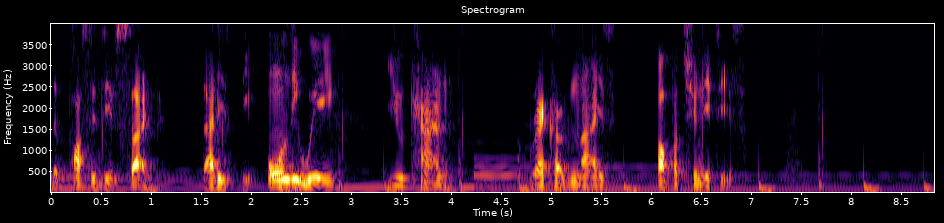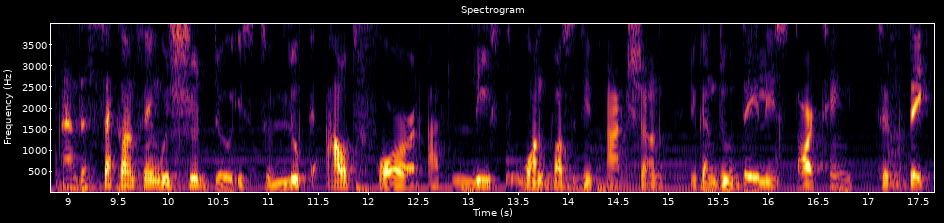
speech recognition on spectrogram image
the positive side. That is the only way you can recognize opportunities. And the second thing we should do is to look out for at least one positive action you can do daily starting today.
